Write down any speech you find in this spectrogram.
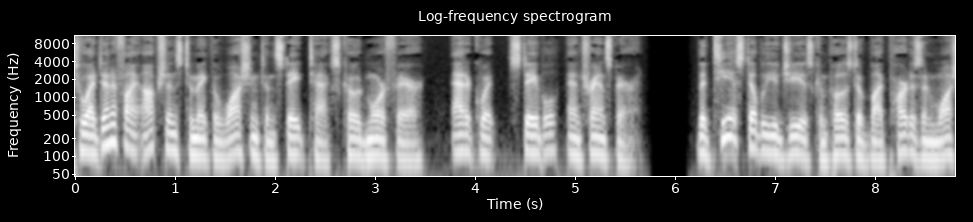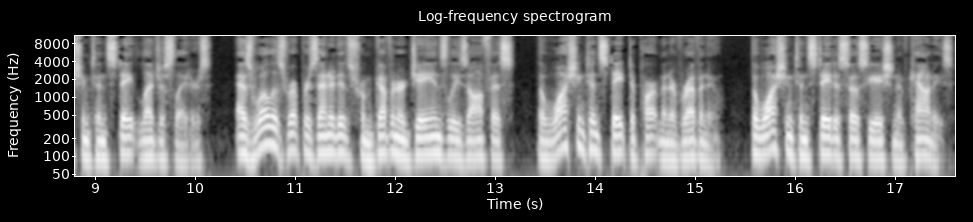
to identify options to make the Washington State Tax Code more fair, adequate, stable, and transparent. The TSWG is composed of bipartisan Washington state legislators, as well as representatives from Governor Jay Inslee's office, the Washington State Department of Revenue, the Washington State Association of Counties,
